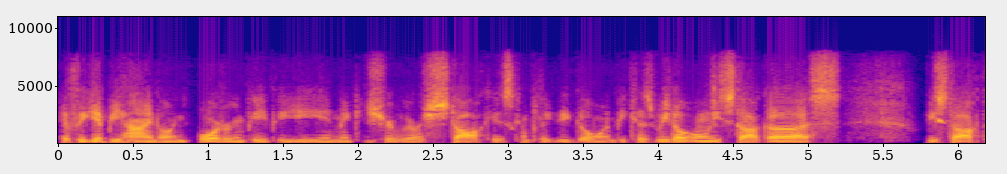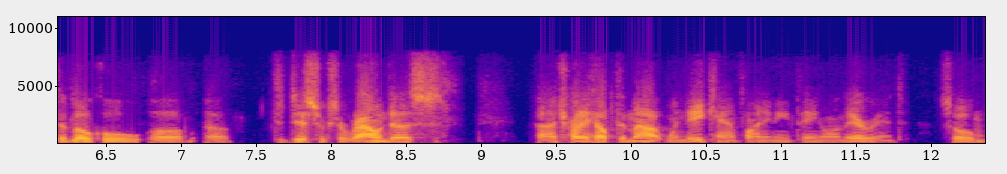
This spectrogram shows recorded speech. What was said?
If we get behind on ordering PPE and making sure our stock is completely going, because we don't only stock us, we stock the local uh, uh, districts around us, uh, try to help them out when they can't find anything on their end. So,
